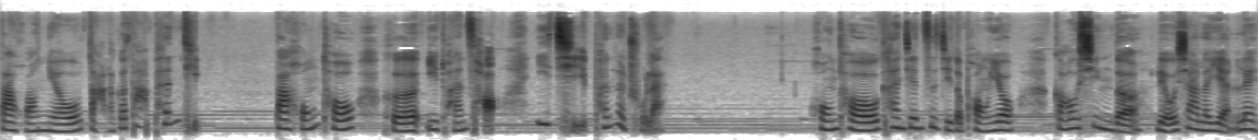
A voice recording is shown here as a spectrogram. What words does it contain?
大黄牛打了个大喷嚏，把红头和一团草一起喷了出来。红头看见自己的朋友，高兴的流下了眼泪，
